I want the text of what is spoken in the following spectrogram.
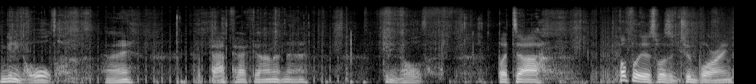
I'm getting old. All right, got a backpack on and uh, getting old. But uh, hopefully this wasn't too boring.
